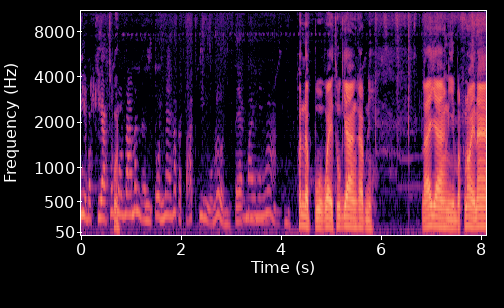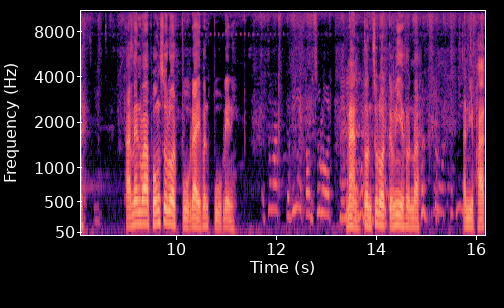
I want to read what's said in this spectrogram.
นี่บักเขียบสมพุ่นมติว่ามันอันต้นใหญ่เท่ากับตัดกิ่งอยู่เลยแตกไม้ง่ายเพิ่นน่ะปลูกไว้ทุกอย่างครับนี่ หลายอย่างนี่บักน้อยหน้าถ้าแม่นว่าผงสุรสปลูกได้เพิ่นปลูกได้นี่ๆสวัสดีพี่ต้นสุรสนั่นต้นสุรสก็มีเพิ่นว่าอันนี้พัก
